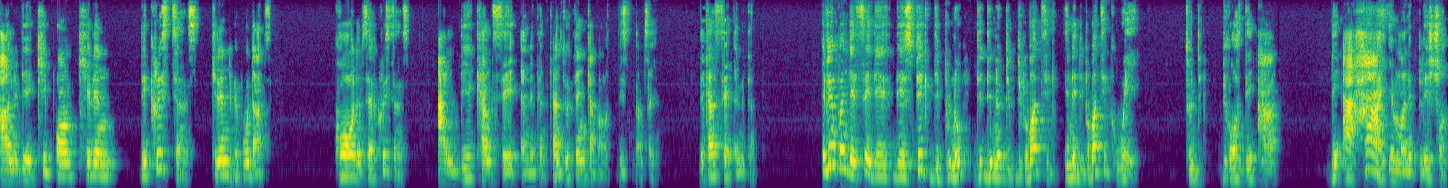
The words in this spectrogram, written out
And they keep on killing the Christians, killing the people that call themselves Christians. And they can't say anything. Can't you think about this? I'm saying they can't say anything. Even when they say they, they speak dip, no, the, the, diplomatic in a diplomatic way, to because they are they are high in manipulation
